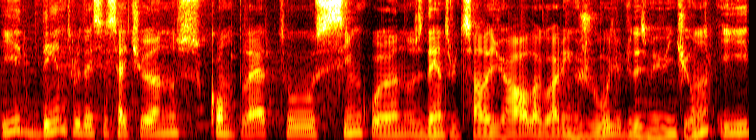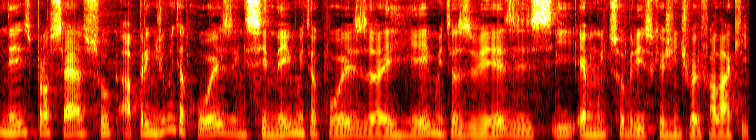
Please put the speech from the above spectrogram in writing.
E dentro desses sete anos, completo cinco anos dentro de sala de aula, agora em julho de 2021. E nesse processo aprendi muita coisa, ensinei muita coisa, errei muitas vezes e é muito sobre isso que a gente vai falar aqui.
